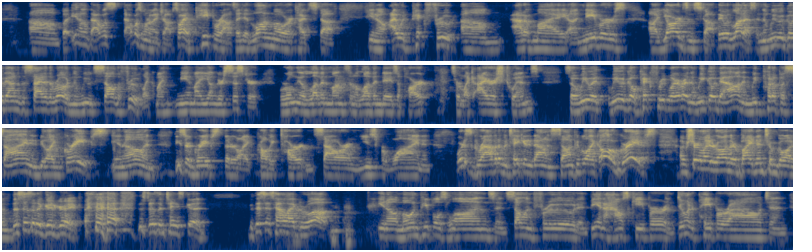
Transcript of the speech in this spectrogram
Um, but you know, that was that was one of my jobs. So I had paper routes. I did lawnmower type stuff. You know, I would pick fruit um, out of my uh, neighbors' uh, yards and stuff. They would let us, and then we would go down to the side of the road, and then we would sell the fruit. Like my me and my younger sister we're only 11 months and 11 days apart, sort of like Irish twins. So we would we would go pick fruit, whatever, and then we'd go down and we'd put up a sign and be like grapes, you know. And these are grapes that are like probably tart and sour and used for wine. And we're just grabbing them and taking it down and selling. People like, oh, grapes. I'm sure later on they're biting into them, going, this isn't a good grape. this doesn't taste good. But this is how I grew up you know, mowing people's lawns and selling fruit and being a housekeeper and doing a paper route and,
